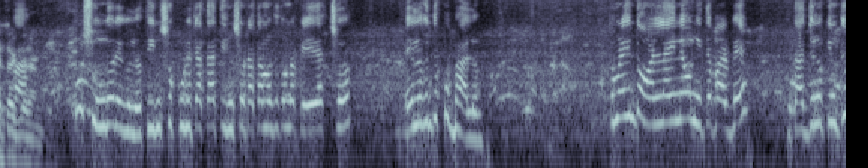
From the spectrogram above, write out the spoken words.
এটা বাহ। গ্যারান্টি খুব সুন্দর এগুলো। তিনশো কুড়ি টাকা তিনশো টাকার মধ্যে তোমরা পেয়ে যাচ্ছ। এগুলো কিন্তু খুব ভালো। তোমরা কিন্তু অনলাইনেও নিতে পারবে। তার জন্য কিন্তু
